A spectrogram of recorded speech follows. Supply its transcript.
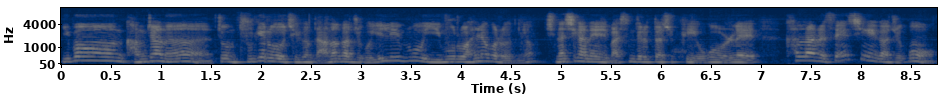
이번 강좌는 좀 두 개로 지금 나눠가지고 1, 2부, 2부로 하려고 그러거든요. 지난 시간에 말씀드렸다시피 이거 원래 컬러를 sensing해가지고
